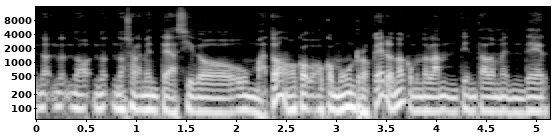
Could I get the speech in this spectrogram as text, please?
no, no, no, solamente ha sido un matón o, como un rockero, ¿no? Como nos lo han intentado vender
